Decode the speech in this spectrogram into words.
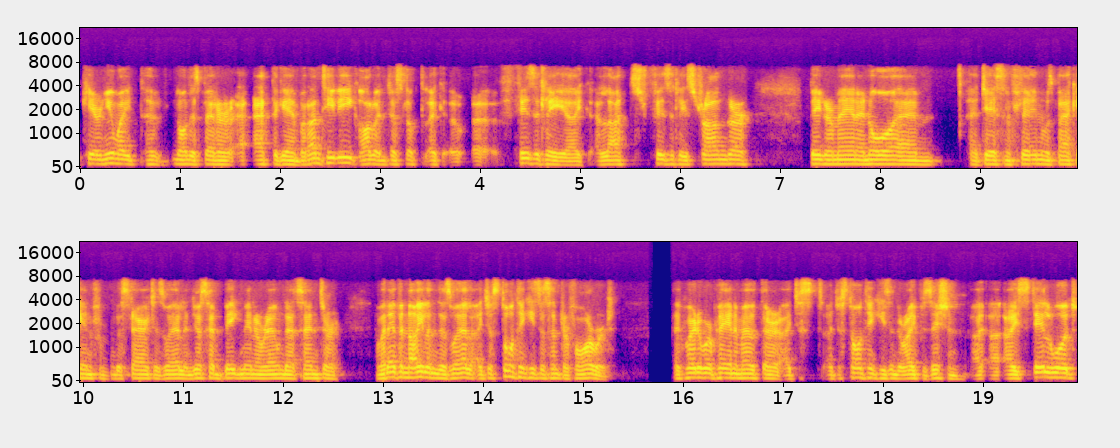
Kieran, you might have known this better at the game, but on TV, Galway just looked like uh, uh, physically, like a lot physically stronger, bigger men. I know um, uh, Jason Flynn was back in from the start as well, and just had big men around that centre. And with Evan Niland as well, I just don't think he's a centre forward. Like where were playing him out there, I just I just don't think he's in the right position. I I, I still would.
